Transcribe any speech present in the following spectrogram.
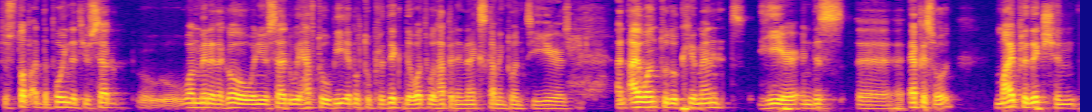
to stop at the point that you said one minute ago when you said we have to be able to predict the, what will happen in the next coming 20 years and i want to document here in this uh, episode my prediction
